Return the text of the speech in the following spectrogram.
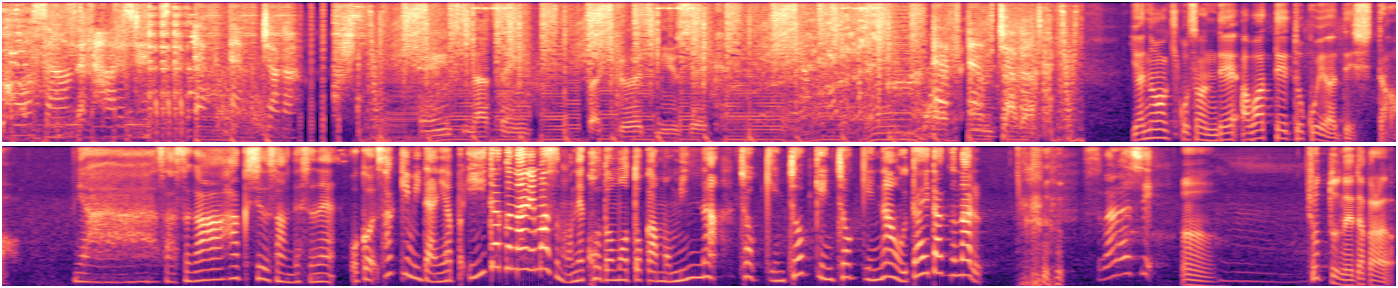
All sounds and hottest hits. FM Jaga. Ain't nothing but good music. FM Jaga. 矢野明子さんで慌て床屋でした。いやーさすが白秋さんですね。これさっきみたいにやっぱ言いたくなりますもんね。子供とかも。みんな「チョッキンチョッキンチョッキンな」を歌いたくなる。素晴らしい。うん。ちょっとねだから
